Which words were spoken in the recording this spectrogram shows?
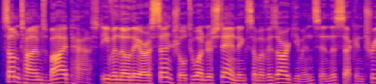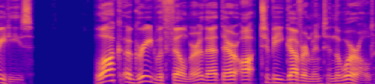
sometimes bypassed, even though they are essential to understanding some of his arguments in the second treatise. Locke agreed with Filmer that there ought to be government in the world,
